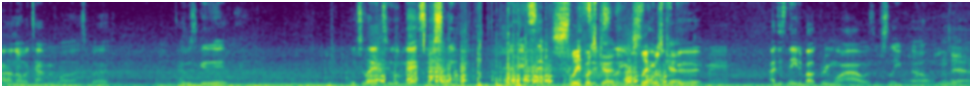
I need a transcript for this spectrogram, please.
I don't know what time it was, but it was good. Which led to a massive sleep. Massive, Sleep was good. Sleep was good. good, man. I just need about three more hours of sleep though. Yeah.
